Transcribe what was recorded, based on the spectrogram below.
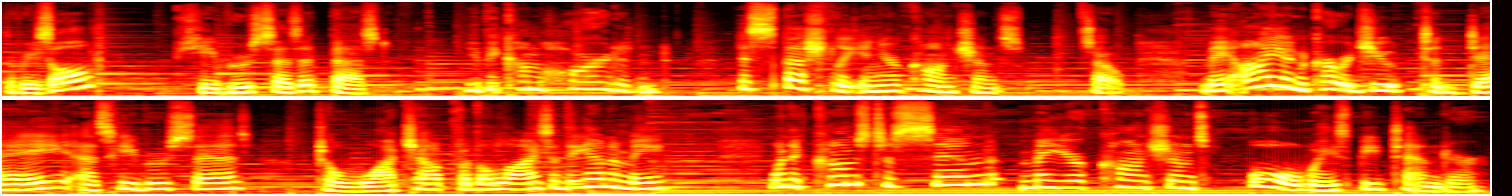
The result? Hebrews says it best you become hardened, especially in your conscience. So, may I encourage you today, as Hebrews says, to watch out for the lies of the enemy. When it comes to sin, may your conscience always be tender.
